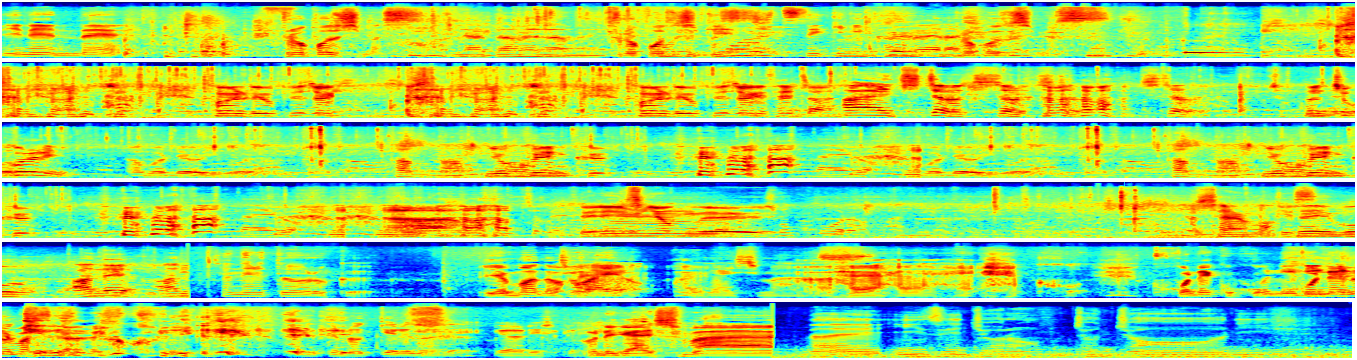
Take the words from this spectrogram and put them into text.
年でプロポーズしますいやダメダメプロポーズしますもっと現実的に考えないとプロポーズしますお金の 오늘 류 표정. 오늘 류 표정이 살짝. 안 아 진짜로 진짜로 진짜로 진짜로 난 초콜릿. 아무 려 이거야 탐나 요프랭크. 나 이거 아무 려 이거야 탐나 요프랭크. 나 이거 아, 대림 형들 초코랑 바닐라 잘 먹겠습니다. 네, 뭐 안에 안 チャンネル登録 いやまだ早い좋아요お願いしますあ早い早い早いこここねここここにここにありますからねリンクここにリンク載っけるのでよろしくお願いします네 인생처럼 천천히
